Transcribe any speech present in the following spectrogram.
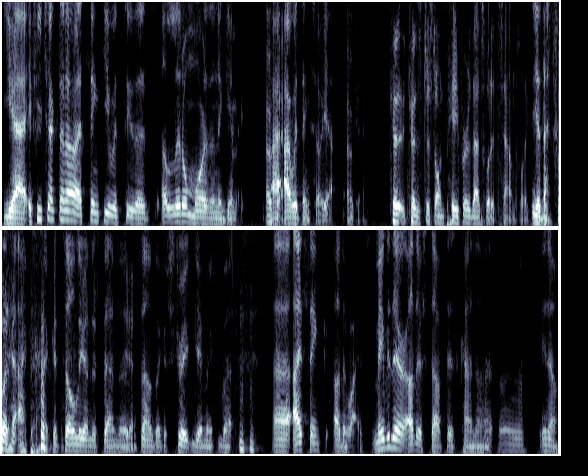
Yeah, if you check that out, I think you would see that it's a little more than a gimmick. Okay. I, I would think so. Yeah. Okay. Because just on paper, that's what it sounds like. Yeah, that's what I, I could totally understand that. Yeah. It sounds like a straight gimmick, but uh, I think otherwise. Maybe their other stuff is kind of, uh, you know.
